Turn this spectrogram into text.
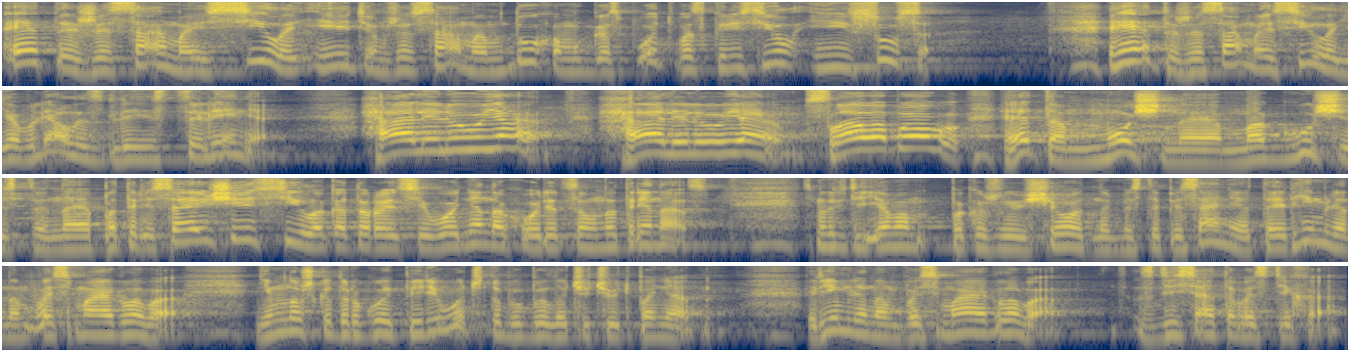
Этой же самой силой и этим же самым духом Господь воскресил Иисуса. Эта же самая сила являлась для исцеления. Аллилуйя! Аллилуйя! Слава Богу! Это мощная, могущественная, потрясающая сила, которая сегодня находится внутри нас. Смотрите, я вам покажу еще одно местописание. Это Римлянам 8 глава. Немножко другой перевод, чтобы было чуть-чуть понятно. Римлянам 8 глава с 10 стиха.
